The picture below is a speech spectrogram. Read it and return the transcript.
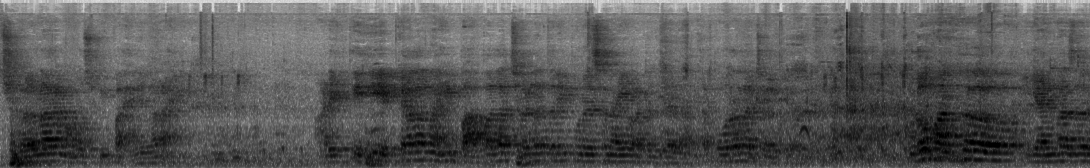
छळणारा माणूस मी पाहिलेला नाही. आणि तेही एकट्याला नाही बापाला छळलं तरी पुरेसं नाही वाटत त्याला आता पोराला छळत पुढं माग यांना जर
